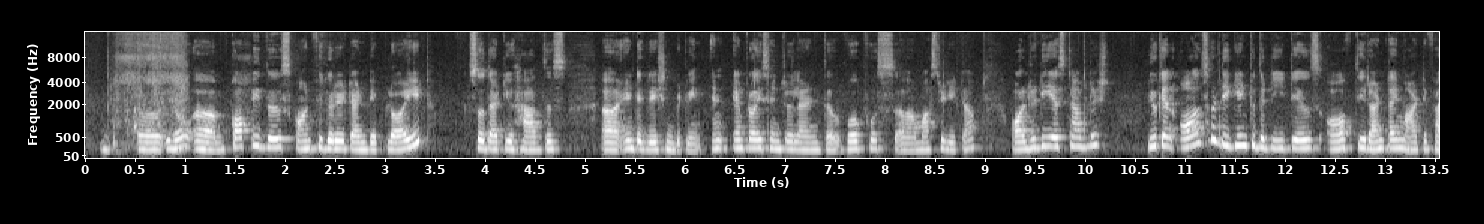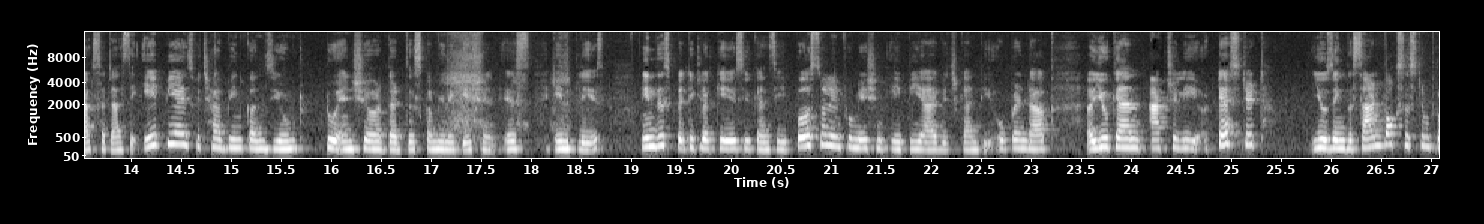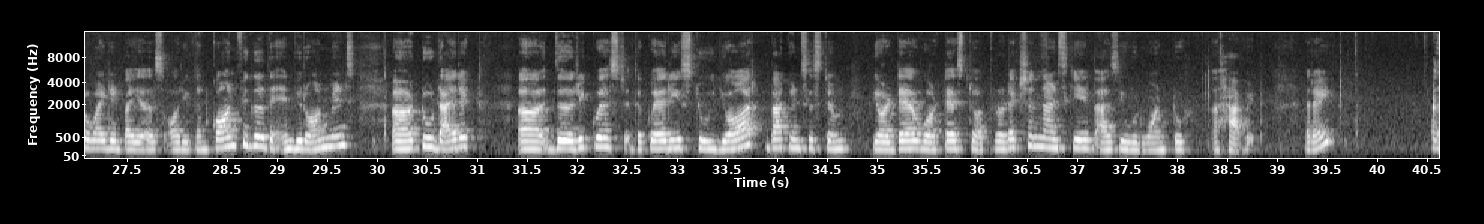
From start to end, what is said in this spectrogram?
uh, you know um, copy this configure it and deploy it so that you have this uh, integration between employee central and the workforce uh, master data already established you can also dig into the details of the runtime artifacts such as the apis which have been consumed to ensure that this communication is in place in this particular case, you can see personal information API, which can be opened up. Uh, you can actually test it using the sandbox system provided by us, or you can configure the environments uh, to direct uh, the request, the queries to your backend system, your dev or test or production landscape as you would want to uh, have it, right?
